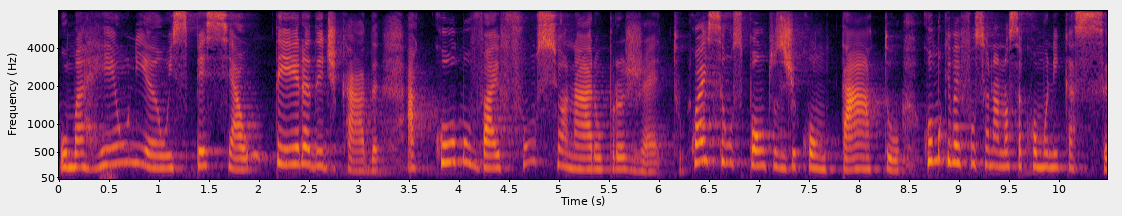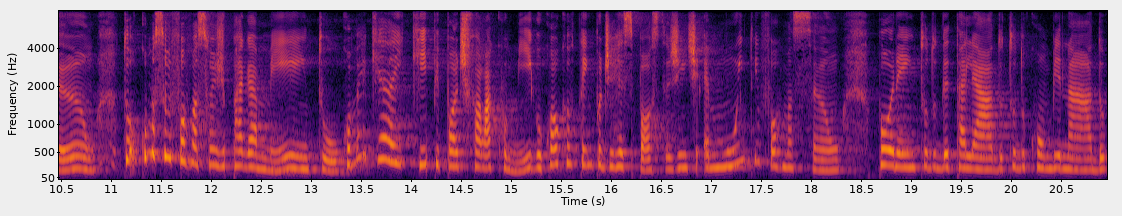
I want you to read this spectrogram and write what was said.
uma reunião especial inteira dedicada a como vai funcionar o projeto, quais são os pontos de contato, como que vai funcionar a nossa comunicação, como são informações de pagamento, como é que a equipe pode falar comigo, qual que é o tempo de resposta, gente, é muita informação, porém tudo detalhado, tudo combinado,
